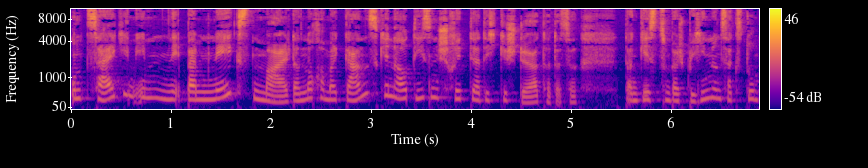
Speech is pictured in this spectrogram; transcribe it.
und zeig ihm im, beim nächsten Mal dann noch einmal ganz genau diesen Schritt, der dich gestört hat. Also dann gehst du zum Beispiel hin und sagst du,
